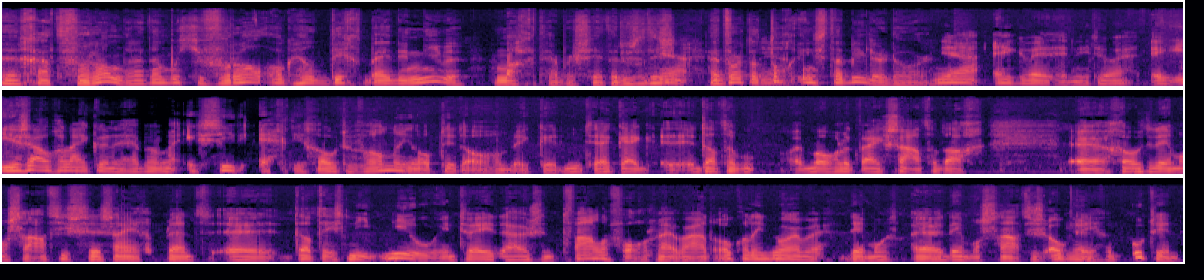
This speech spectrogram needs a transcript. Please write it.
gaat veranderen, dan moet je vooral ook heel dicht bij de nieuwe machthebbers zitten. Dus het, is, Ja. het wordt er Ja. toch instabieler door. Ja, ik weet het niet hoor. Ik, je zou gelijk kunnen hebben, maar ik zie echt die grote veranderingen op dit ogenblik eh, niet. Hè. Kijk, eh, dat er mogelijkwijs zaterdag eh, grote demonstraties eh, zijn gepland, eh, dat is niet nieuw. In 2012 volgens mij waren er ook al enorme demo, demonstraties, ook Ja. tegen Poetin.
